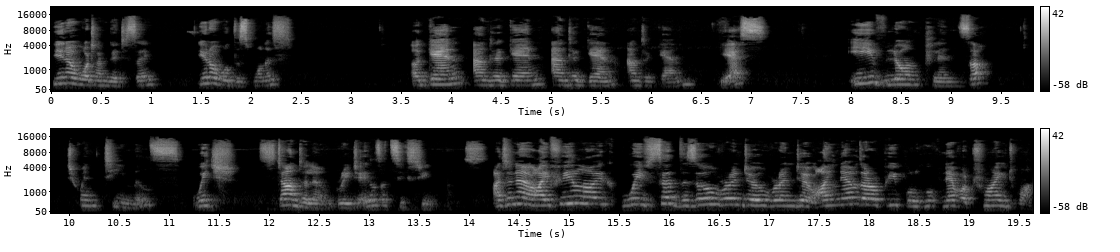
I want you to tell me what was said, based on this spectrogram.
you know what I'm going to say. You know what this one is. Again and again and again and again. Yes. Eve Lom Cleanser 20 mils, which standalone retails at 16 pounds. I don't know, I feel like we've said this over and over and over. I know there are people who've never tried one,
